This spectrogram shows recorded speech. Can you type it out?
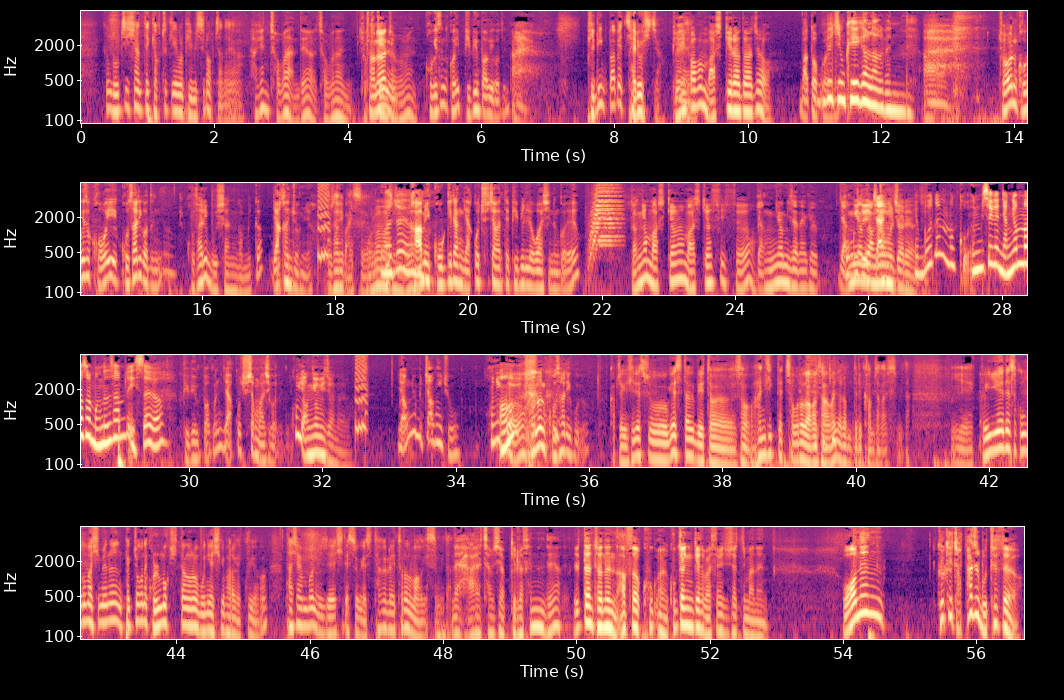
그럼 노치 씨한테 격투 게임을 비빌 수는 없잖아요. 하긴 저분 안 돼요. 저분은 저는- 격투 게임 접으면 거기서는 거의 비빔밥이거든요. 비빔밥의 재료시죠. 비빔밥은 맛있기라도 하죠. 맛도 없고. 우리 지금 그 얘기 하려고 그랬는데. 아, 전 거기서 거의 고사리거든요. 고사리 무시하는 겁니까? 약간 좀요. 고사리 맛있어요. 얼마나 맞아요. 맛있는데? 감히 고기랑 약고추장한테 비비려고 하시는 거예요? 양념 맛있게 하면 맛있게 할 수 있어요. 양념이잖아요. 결 고기도 양념이 양념을. 잘해야지. 모든 뭐 고- 음식은 양념 맛으로 먹는 사람도 있어요. 비빔밥은 약고추장 맛이거든요. 그거 양념이잖아요. 양념이 짱이죠. 그러니까요. 저는 고사리고요. 갑자기 시대 속의 스타글래디에이터에서 한식 대첩으로 나간 상황을 여러분들이 감상하셨습니다. 예, 그 이에 대해서 궁금하시면은 백종원의 골목 식당으로 문의하시기 바라겠고요. 다시 한번 이제 시대 속의 스타글래디에이터로 넘어가겠습니다. 네, 아, 잠시 옆길로 샜는데요. 일단 저는 앞서 국, 어, 국장님께서 말씀해 주셨지만은 one은 그렇게 접하지 못했어요.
